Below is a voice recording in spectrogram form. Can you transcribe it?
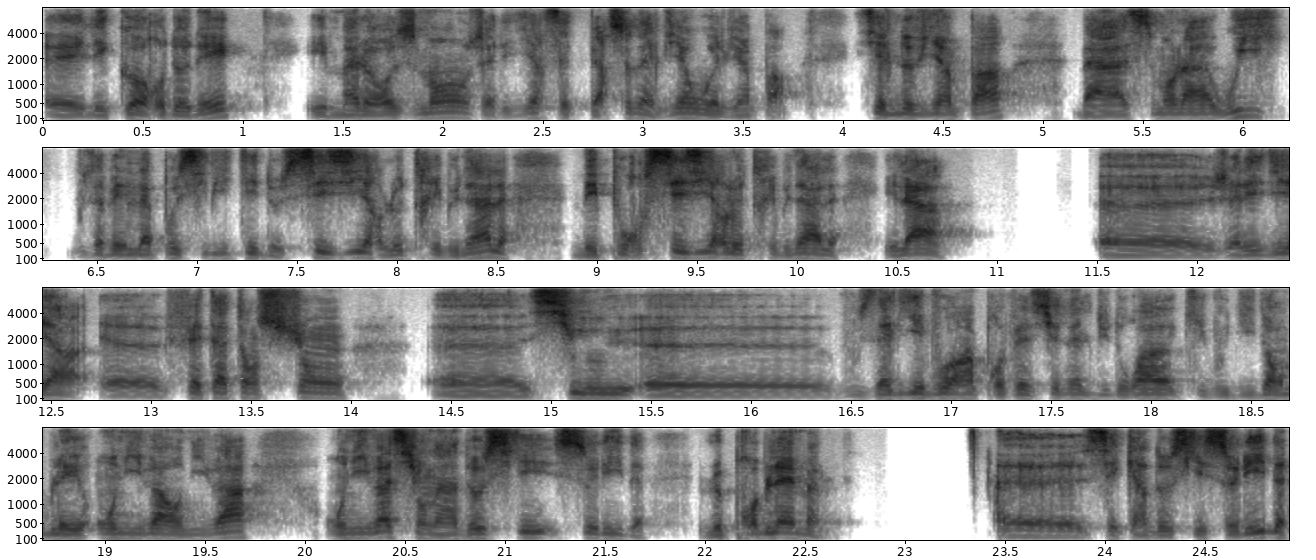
et les coordonnées. Et malheureusement, j'allais dire, cette personne, elle vient ou elle vient pas. Si elle ne vient pas, bah, à ce moment-là, oui, vous avez la possibilité de saisir le tribunal. Mais pour saisir le tribunal, et là, euh, j'allais dire, euh, faites attention euh, si euh, vous alliez voir un professionnel du droit qui vous dit d'emblée on y va, on y va, on y va si on a un dossier solide. Le problème, euh, c'est qu'un dossier solide,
